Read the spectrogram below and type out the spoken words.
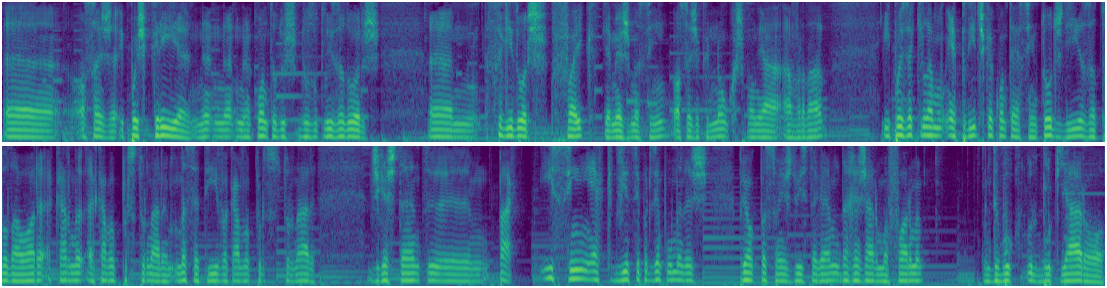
Uh, ou seja, depois cria na, na, na conta dos, dos utilizadores um, seguidores fake, que é mesmo assim, ou seja, que não correspondem à, à verdade, e depois aquilo é, é, pedidos que acontecem todos os dias, a toda a hora, acaba, acaba por se tornar massativo, acaba por se tornar desgastante. Um, pá, isso sim é que devia ser, por exemplo, uma das preocupações do Instagram de arranjar uma forma de bloquear ou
